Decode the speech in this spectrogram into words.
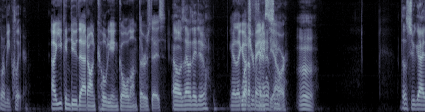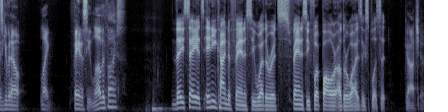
want to be clear. Uh, you can do that on Cody and Gold on Thursdays. Oh, is that what they do? Yeah, they got What's a fantasy, fantasy? hour. Mm. Those two guys giving out like fantasy love advice. They say it's any kind of fantasy, whether it's fantasy football or otherwise explicit. Gotcha.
